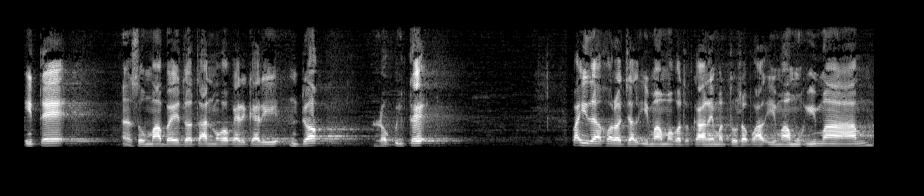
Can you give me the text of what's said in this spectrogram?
ite summa baidatan mongko keri-keri ndok ndok pitik Fa idza kharajal imam mongko tetkane metu sapa al imamu. Imam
